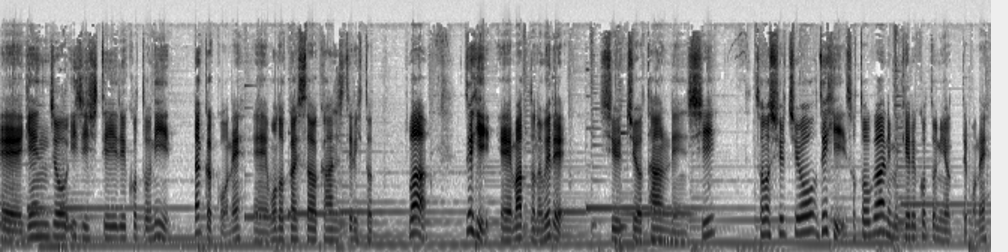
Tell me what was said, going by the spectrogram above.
えー、現状維持していることになんかこうね、えー、もどかしさを感じている人は、ぜひ、えー、マットの上で集中を鍛錬し、その集中をぜひ外側に向けることによってもね、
